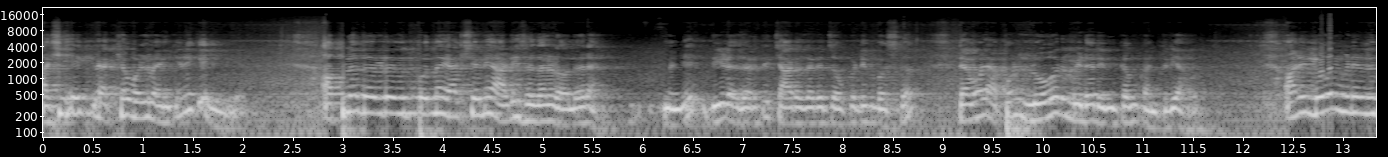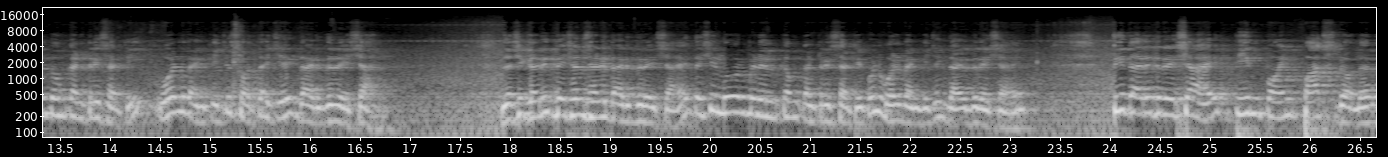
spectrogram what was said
अशी एक व्याख्या वर्ल्ड बँकेने केलेली आहे. आपलं दरडोई उत्पन्न या क्षणी अडीच हजार डॉलर आहे. म्हणजे दीड हजार ते चार हजार या चौकटीत बसतं. त्यामुळे आपण लोअर मिडल इन्कम कंट्री आहोत. आणि लोअर मिडल इन्कम कंट्रीसाठी वर्ल्ड बँकेची स्वतःची एक दारिद्र्य रेषा आहे. जशी गरीब देशांसाठी दारिद्र्य रेषा आहे तशी लोअर मिडल इन्कम कंट्रीजसाठी पण वर्ल्ड बँकेची एक दारिद्र्य रेषा आहे. ती दारिद्र्य रेषा आहे तीन पॉईंट पाच dollar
